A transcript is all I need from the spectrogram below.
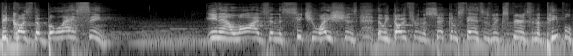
Because the blessing in our lives and the situations that we go through and the circumstances we experience and the people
